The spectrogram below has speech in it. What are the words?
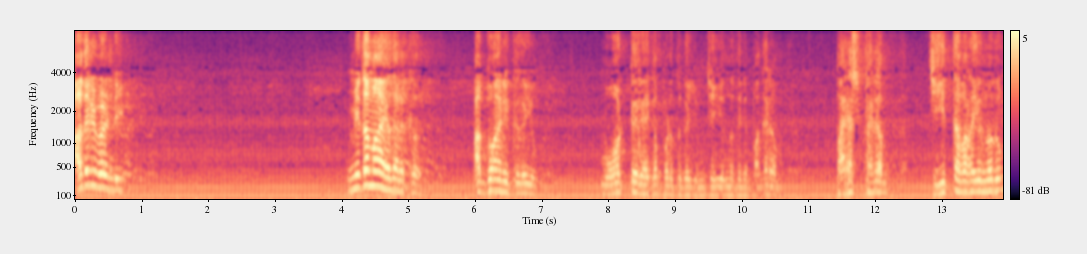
അതിനുവേണ്ടി മിതമായ നിലയ്ക്ക് അധ്വാനിക്കുകയും വോട്ട് രേഖപ്പെടുത്തുകയും ചെയ്യുന്നതിന് പകരം പരസ്പരം ചീത്ത പറയുന്നതും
